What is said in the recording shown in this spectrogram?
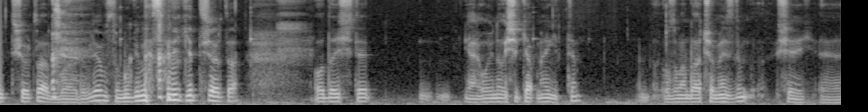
Youth tişörtü vardı bu arada biliyor musun? Bugün de Sonic Youth tişörtü var. O da işte yani oyuna ışık yapmaya gittim. O zaman daha çömezdim. Şey e,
